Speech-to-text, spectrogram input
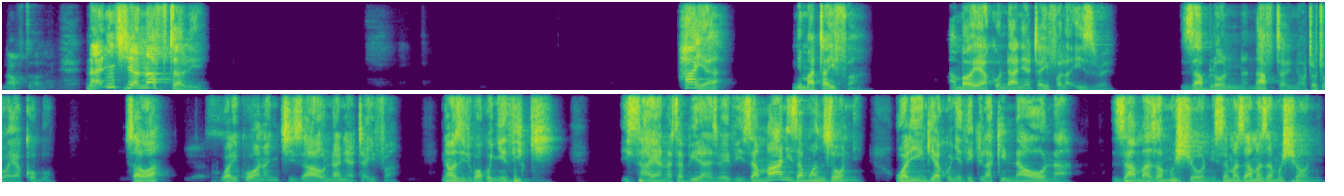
Naftali. Na nchi ya naftali haya ni mataifa ambayo yako ndani ya taifa la israel. Zablon na naftali ni watoto wa yakobo. Sawa? Yes. walikuwa wana nchi zao ndani ya taifa. Nao zilikuwa kwenye dhiki. Isaya anatabiri anasema hivi zamani za mwanzoni waliingia kwenye dhiki lakini naona zama za mwishoni. Sema zama za mwishoni.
